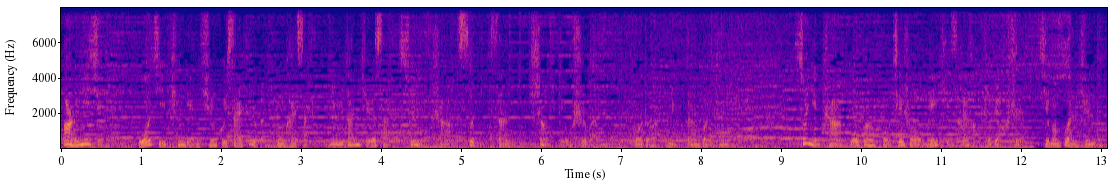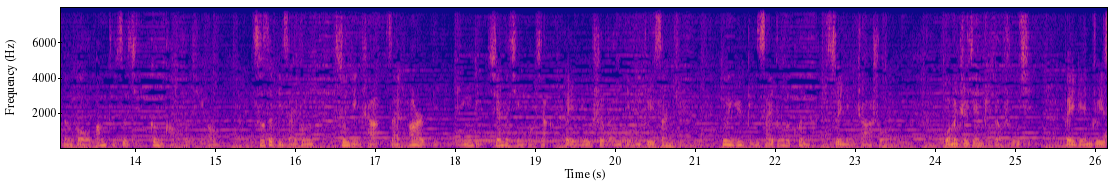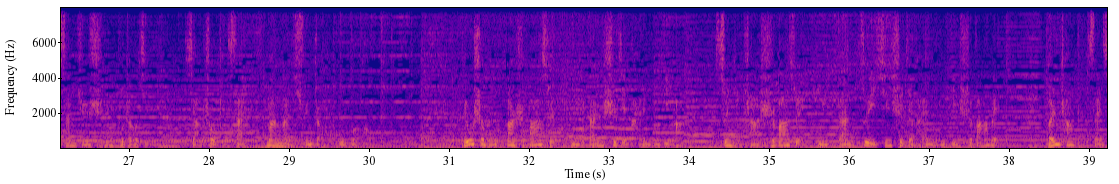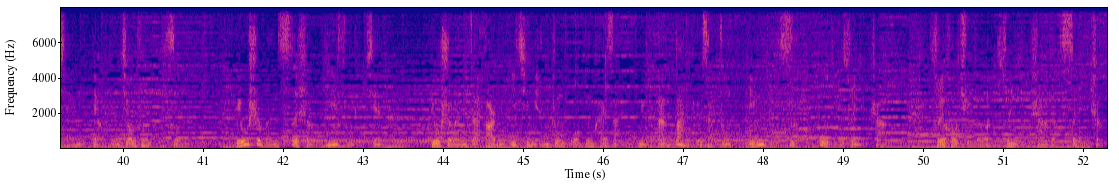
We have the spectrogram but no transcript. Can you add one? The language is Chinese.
二零一九国际乒联巡回赛日本公开赛女单决赛，孙颖莎四比三胜刘诗雯，夺得女单冠军。孙颖莎夺冠后接受媒体采访时表示，希望冠军能够帮助自己更好的提高。此次比赛中，孙颖莎在二比零领先的情况下被刘诗雯连追三局。对于比赛中的困难，孙颖莎说：“我们之间比较熟悉，被连追三局时不着急。”享受比赛，慢慢寻找突破口。刘诗雯二十八岁，女单世界排名第二；孙颖莎十八岁，女单最新世界排名第十八位。本场比赛前，两人交锋五次，刘诗雯四胜一负领先。刘诗雯在二零一七年中国公开赛女单半决赛中零比四不敌孙颖莎，随后取得孙颖莎的四连胜。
